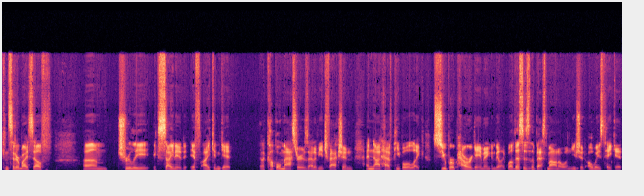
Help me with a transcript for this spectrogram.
consider myself um, truly excited if I can get a couple masters out of each faction and not have people like super power gaming and be like, well, this is the best model and you should always take it.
